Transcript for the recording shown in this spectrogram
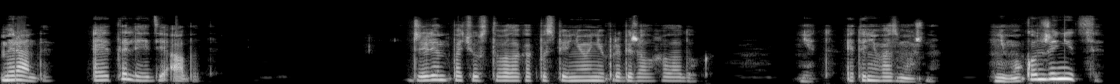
Миранда, это леди Аббот». Джиллиан почувствовала, как по спине у нее пробежал холодок. «Нет, это невозможно. Не мог он жениться»,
